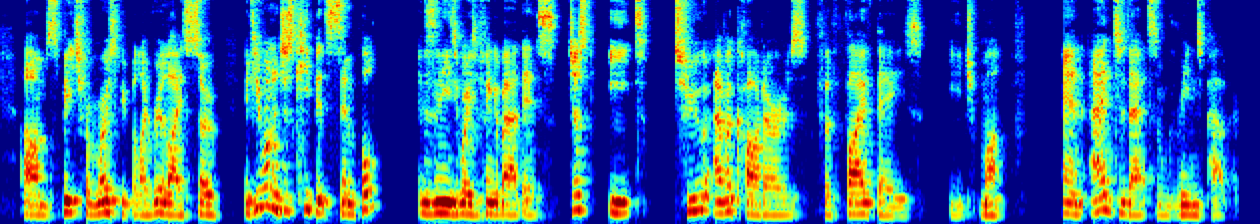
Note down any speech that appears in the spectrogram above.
um, speech for most people, I realize. So if you want to just keep it simple, there's an easy way to think about this. Just eat two avocados for five days each month and add to that some greens powder.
